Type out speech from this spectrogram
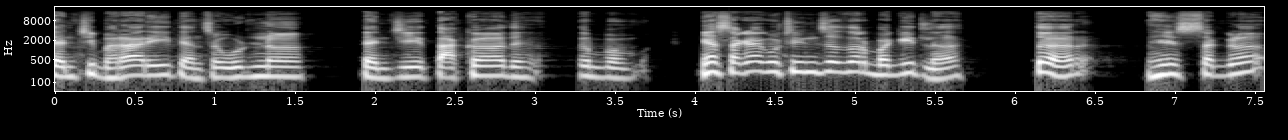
त्यांची भरारी त्यांचं उडणं त्यांची ताकद या सगळ्या गोष्टींचं जर बघितलं तर हे सगळं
